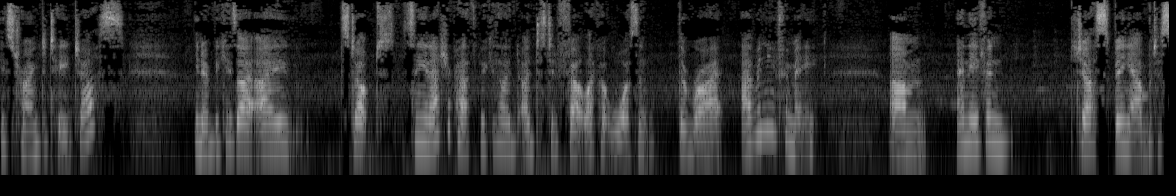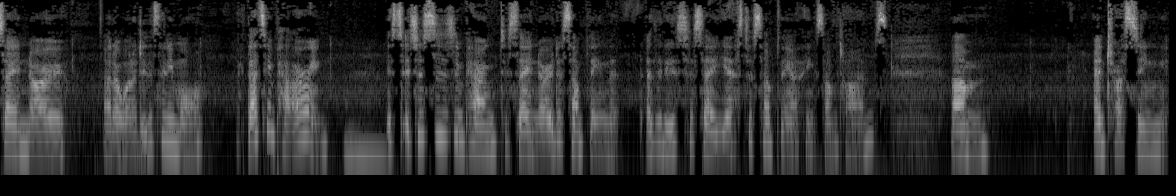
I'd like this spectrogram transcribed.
is trying to teach us. You know because i, I stopped seeing a naturopath because I, I just it felt like it wasn't the right avenue for me. Um and even just being able to say no i don't want to do this anymore like that's empowering. It's, it's just as empowering to say no to something that as it is to say yes to something i think sometimes. Um and trusting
